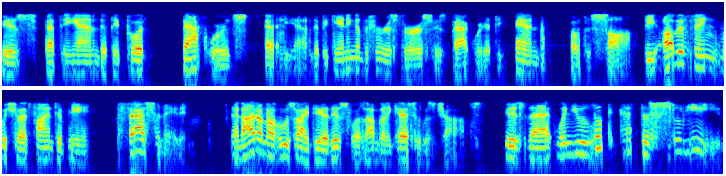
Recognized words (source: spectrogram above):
is at the end that they put backwards at the end. The beginning of the first verse is backward at the end of the song. The other thing which I find to be fascinating and I don't know whose idea this was, I'm going to guess it was John's, is that when you look at the sleeve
